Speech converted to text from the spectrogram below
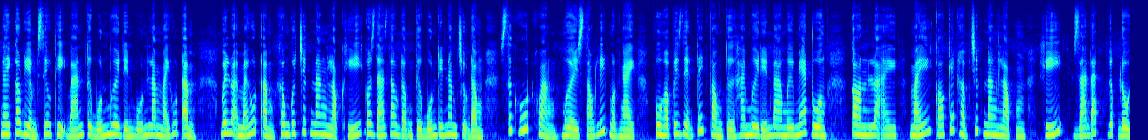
Ngày cao điểm siêu thị bán từ 40 đến 45 máy hút ẩm. Với loại máy hút ẩm không có chức năng lọc khí có giá dao động từ 4 đến 5 triệu đồng, sức hút khoảng 16 lít một ngày, phù hợp với diện tích phòng từ 20 đến 30 mét vuông. Còn loại máy có kết hợp chức năng lọc khí giá đắt gấp đôi.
